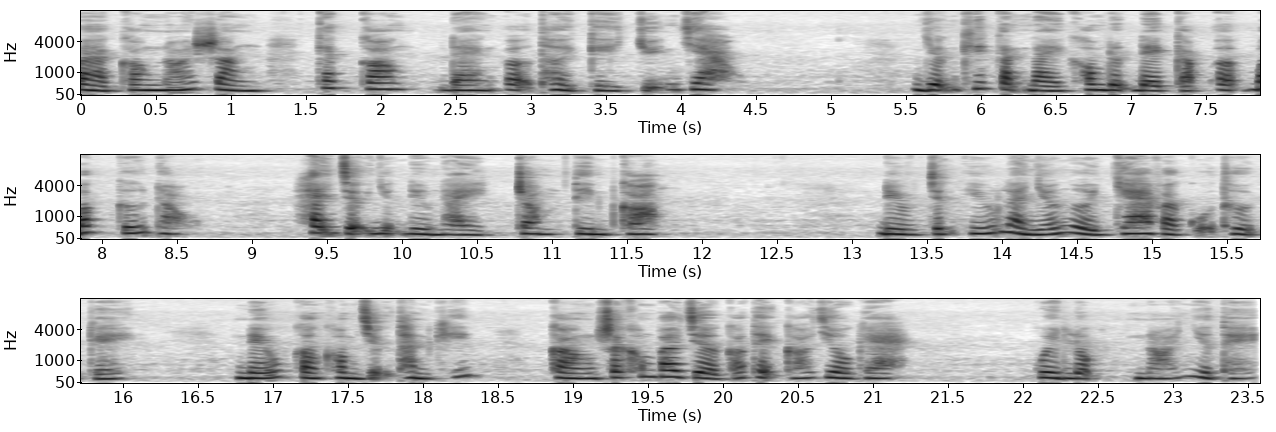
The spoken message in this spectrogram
và con nói rằng các con đang ở thời kỳ chuyển giao. Những khía cạnh này không được đề cập ở bất cứ đâu. Hãy giữ những điều này trong tim con. Điều chính yếu là nhớ người cha và của thừa kế. Nếu con không giữ thanh khiết, con sẽ không bao giờ có thể có yoga. Quy luật nói như thế.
